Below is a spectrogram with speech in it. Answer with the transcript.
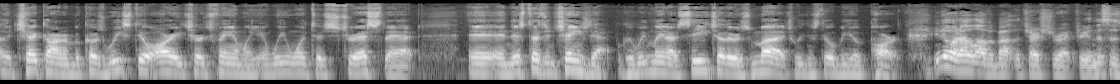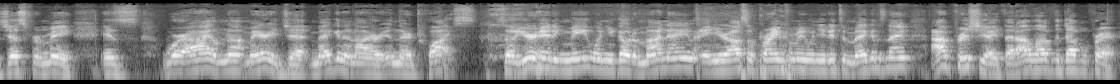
uh, check on them because we still are a church family and we want to stress that and, this doesn't change that because we may not see each other as much. We can still be apart. You know what I love about the church directory, and this is just for me, is where I am not married yet. Megan and I are in there twice. So you're hitting me when you go to my name, and you're also praying for me when you get to Megan's name. I appreciate that. I love the double prayer.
